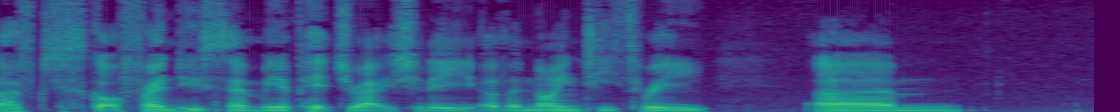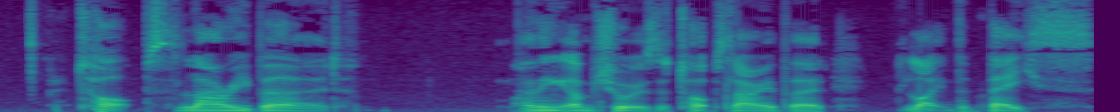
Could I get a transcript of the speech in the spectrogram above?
I've just got a friend who sent me a picture actually of a 93 um Topps Larry Bird. I think I'm sure it was a Topps Larry Bird, like the base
